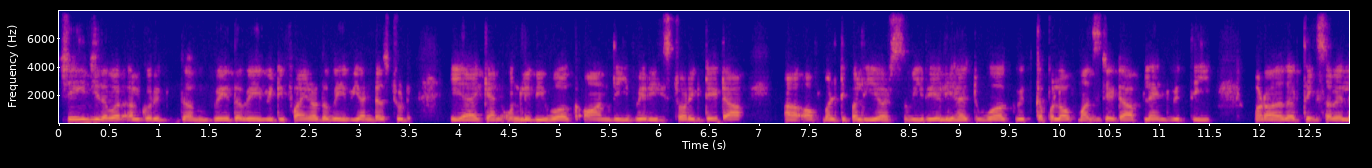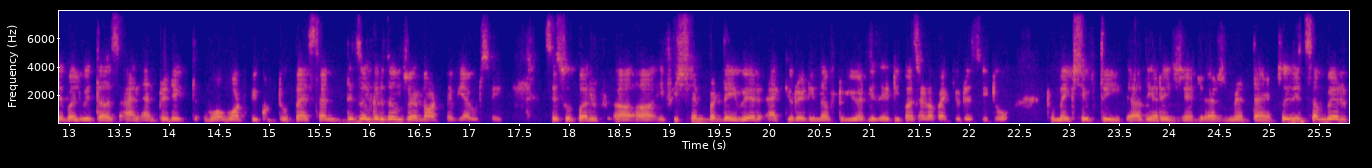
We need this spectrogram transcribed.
change in our algorithm way the way we define or the way we understood AI can only be work on the very historic data uh, of multiple years. We really had to work with couple of months data, blend with the what are other things available with us, and, and predict what, what we could do best. And these algorithms were not maybe I would say say super uh, uh, efficient, but they were accurate enough to give at least eighty percent of accuracy to to make shift the uh, the arrangement arrangement time. So it somewhere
